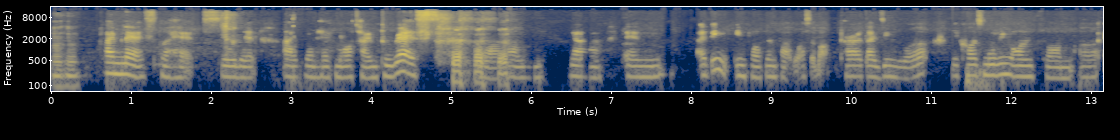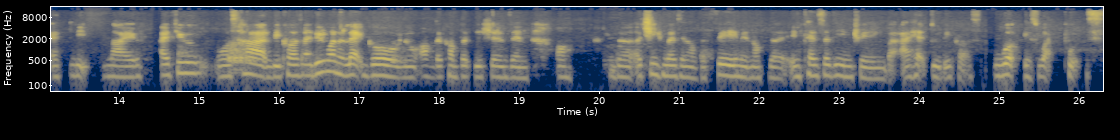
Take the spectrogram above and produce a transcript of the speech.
Mm-hmm. Time less, perhaps, so that I can have more time to rest. um, yeah, and I think important part was about prioritizing work because moving on from uh, athlete life, I feel was hard because I didn't want to let go, you know, of the competitions and of the achievements and of the fame and of the intensity in training, but I had to because work is what puts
